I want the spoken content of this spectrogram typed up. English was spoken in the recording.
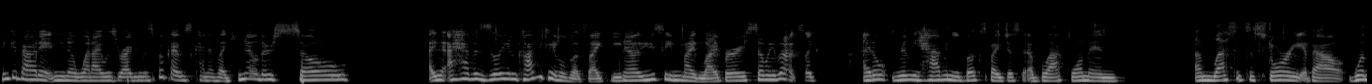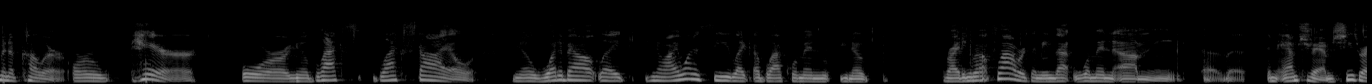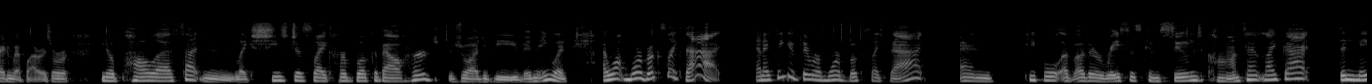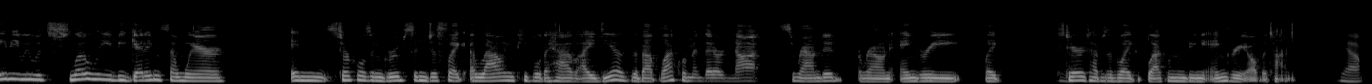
think about it, and, you know, when I was writing this book, I was kind of like, you know, there's so I I have a zillion coffee table books, like, you know, you see my library, so many books, like, I don't really have any books by just a Black woman unless it's a story about women of color or hair or, you know, Black Black style. You know, what about, like you know, I wanna see, like, a Black woman, you know, writing about flowers. I mean, that woman, um, uh, Amsterdam, she's writing about flowers or, you know, Paula Sutton, like, she's just, like, her book about her joie de vivre in England. I want more books like that, and I think if there were more books like that and people of other races consumed content like that, then maybe we would slowly be getting somewhere in circles and groups and just, like, allowing people to have ideas about Black women that are not surrounded around angry, like, stereotypes of, like, Black women being angry all the time. Yeah.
